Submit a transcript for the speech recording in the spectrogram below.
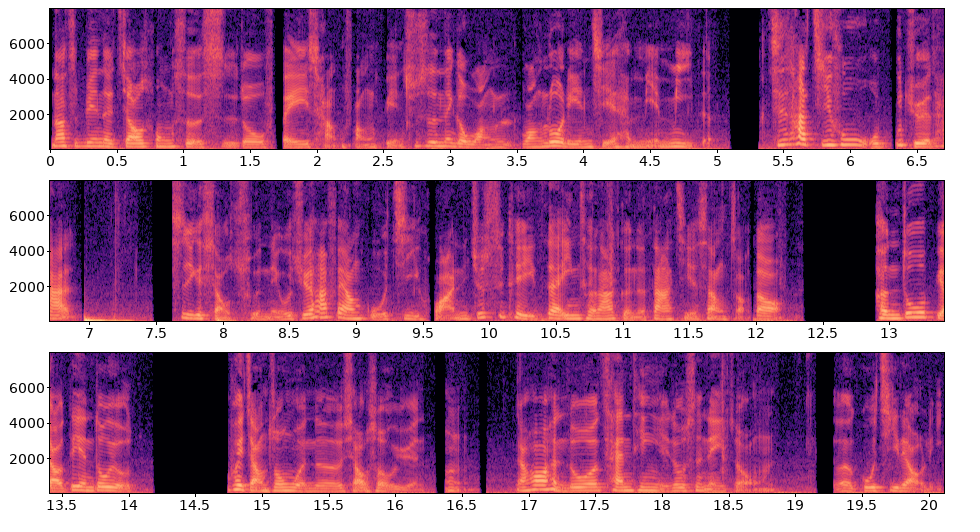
那这边的交通设施都非常方便，就是那个网网络连接很绵密的。其实它几乎我不觉得它是一个小村呢、我觉得它非常国际化。你就是可以在因特拉根的大街上找到很多表店都有会讲中文的销售员，嗯，然后很多餐厅也都是那种呃国际料理。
